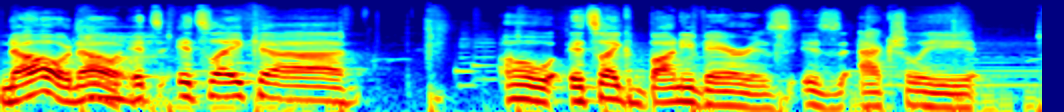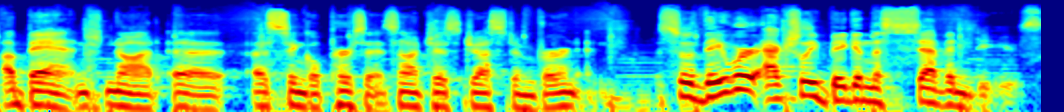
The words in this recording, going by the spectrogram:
No, no. Oh. It's it's like uh, oh, it's like Bon Iver is is actually a band, not a, a single person. It's not just Justin Vernon. So they were actually big in the 70s.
